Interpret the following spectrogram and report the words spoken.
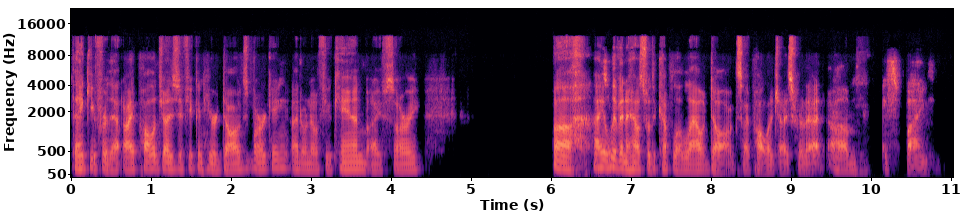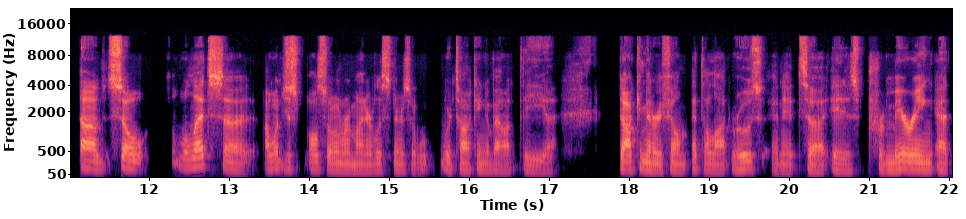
thank you for that. I apologize if you can hear dogs barking. I don't know if you can. But I'm sorry. Uh, I live in a house with a couple of loud dogs. I apologize for that. Um, it's fine. Uh, so, well, let's. Uh, I want to just also remind our listeners we're talking about the uh, documentary film "Etilaat Roz," and it uh, is premiering at,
